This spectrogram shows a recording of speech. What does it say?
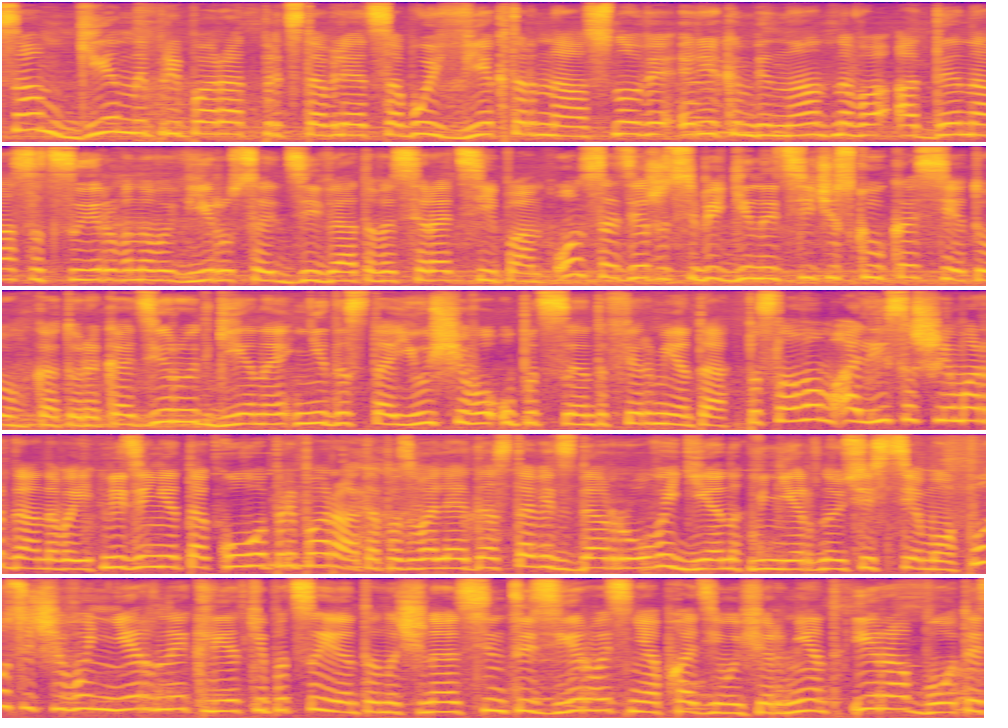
сам генный препарат представляет собой вектор на основе рекомбинантного аденоассоциированного вируса 9 серотипа. Он содержит в себе генетическую кассету, которая кодирует гены недостающего у пациентов фермента. По словам Алисы Шеймардановой, введение такого препарата позволяет доставить здоровый ген в нервную систему, после чего нервные клетки пациента начинают синтезировать необходимый фермент и работать,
